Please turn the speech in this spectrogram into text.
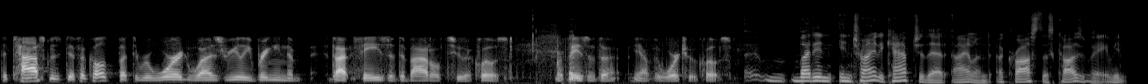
the task was difficult, but the reward was really bringing the, that phase of the battle to a close, or phase of the you know, the war to a close. But in, in trying to capture that island across this causeway, I mean,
